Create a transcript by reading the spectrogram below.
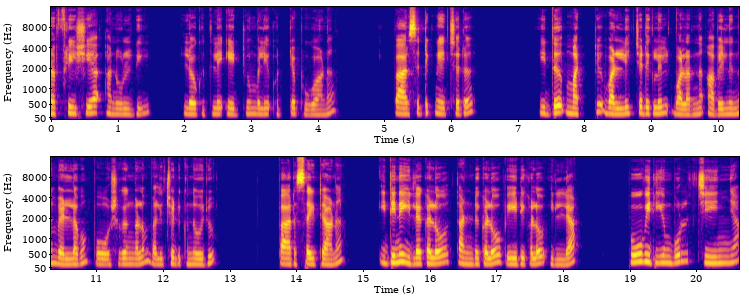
റഫ്ലീഷ്യ അനുൾഡി ലോകത്തിലെ ഏറ്റവും വലിയ ഒറ്റ പൂവാണ് പാരസിറ്റിക് നേച്ചർ ഇത് മറ്റ് വള്ളിച്ചെടികളിൽ വളർന്ന് അവയിൽ നിന്നും വെള്ളവും പോഷകങ്ങളും വലിച്ചെടുക്കുന്ന ഒരു പാരസൈറ്റാണ്. ഇതിന് ഇലകളോ തണ്ടുകളോ വേരുകളോ ഇല്ല. പൂ വിരിയുമ്പോൾ ചീഞ്ഞ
